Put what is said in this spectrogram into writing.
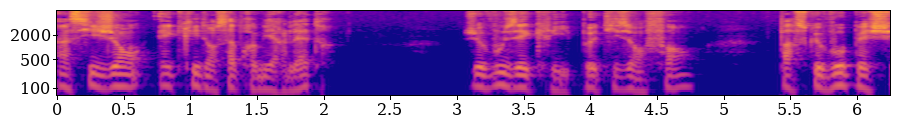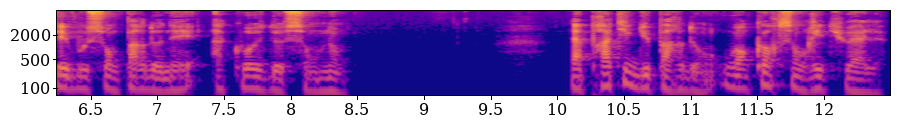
ainsi Jean écrit dans sa première lettre, Je vous écris, petits enfants, parce que vos péchés vous sont pardonnés à cause de son nom. la pratique du pardon ou encore son rituel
